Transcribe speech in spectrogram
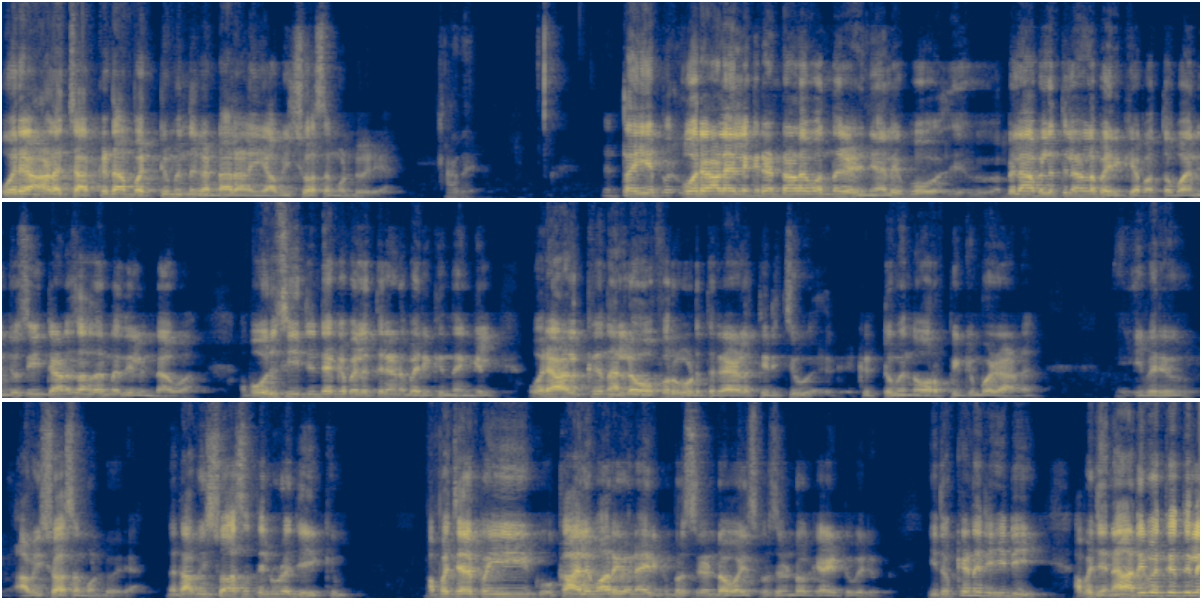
ഒരാളെ ചാക്കിടാൻ പറ്റുമെന്ന് കണ്ടാലാണ് ഈ അവിശ്വാസം കൊണ്ടുവരിക. അതെ. തയ്യപ്പ് ഒരാളെ അല്ലെങ്കിൽ രണ്ടാളെ വന്നു കഴിഞ്ഞാൽ ഇപ്പോൾ ബലാബലത്തിലാണല്ലോ ഭരിക്കുക. പത്തോ പതിനഞ്ചോ സീറ്റാണ് സാധാരണ ഇതിൽ ഉണ്ടാവുക. അപ്പോൾ ഒരു സീറ്റിന്റെ ഒക്കെ ബലത്തിലാണ് ഭരിക്കുന്നതെങ്കിൽ ഒരാൾക്ക് നല്ല ഓഫർ കൊടുത്തിട്ട് അയാൾ തിരിച്ചു കിട്ടുമെന്ന് ഉറപ്പിക്കുമ്പോഴാണ് ഇവർ അവിശ്വാസം കൊണ്ടുവരിക. എന്നിട്ട് അവിശ്വാസത്തിലൂടെ ജയിക്കും. അപ്പോൾ ചിലപ്പോൾ ഈ കാൽ മാറിയവനായിരിക്കും പ്രസിഡന്റോ വൈസ് പ്രസിഡന്റോ ഒക്കെ ആയിട്ട് വരും. ഇതൊക്കെയാണ് രീതി. അപ്പോൾ ജനാധിപത്യത്തിൽ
